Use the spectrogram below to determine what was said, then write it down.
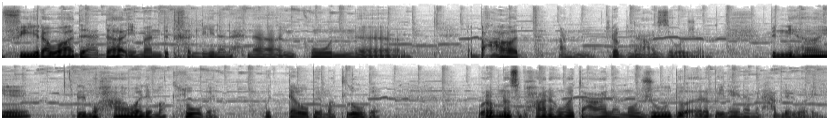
في روادع دائما بتخلينا نحن نكون آه، بعاد عن ربنا عز وجل. بالنهاية المحاولة مطلوبة والتوبة مطلوبة. وربنا سبحانه وتعالى موجود وأقرب إلينا من حبل الوريد.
